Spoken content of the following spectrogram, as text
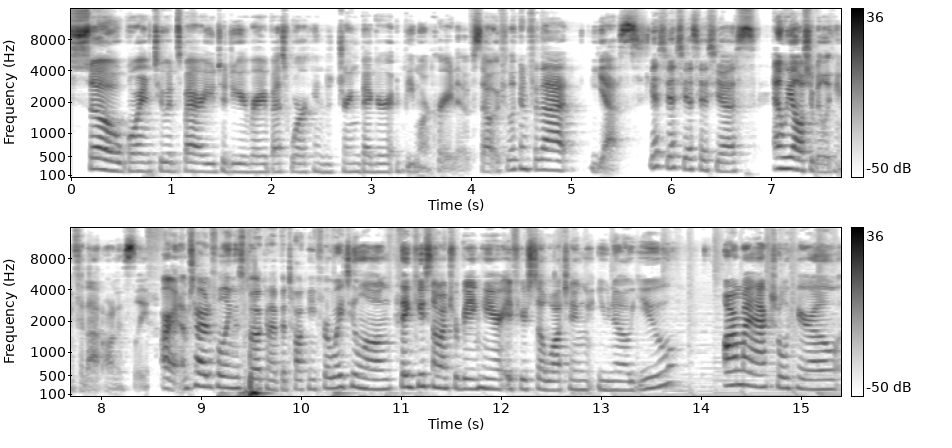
so going to inspire you to do your very best work and to dream bigger and be more creative. So if you're looking for that, yes, yes, yes, yes, yes, yes. And we all should be looking for that, honestly. All right, I'm tired of holding this book and I've been talking for way too long. Thank you so much for being here. If you're still watching, you know you are my actual hero.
